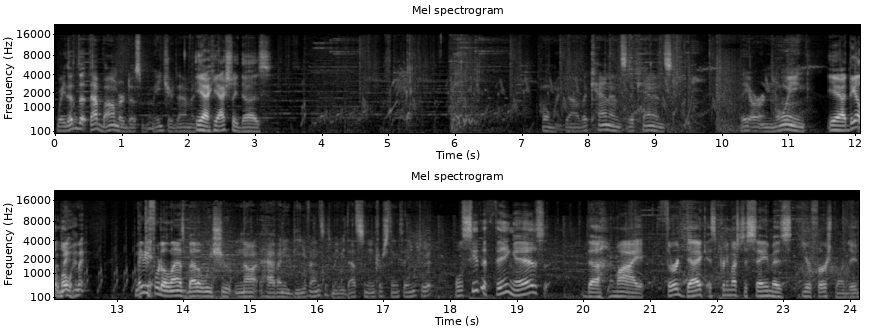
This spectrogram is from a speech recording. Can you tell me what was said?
Wait, that, that, that bomber does major damage. Yeah, he actually does. Oh my god, the cannons, the cannons. They are annoying. Yeah, they are low. maybe for the last battle we should not have any defenses. Maybe that's an interesting thing to it. Well, see, the thing is, the my third deck is pretty much the same as your first one, dude.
